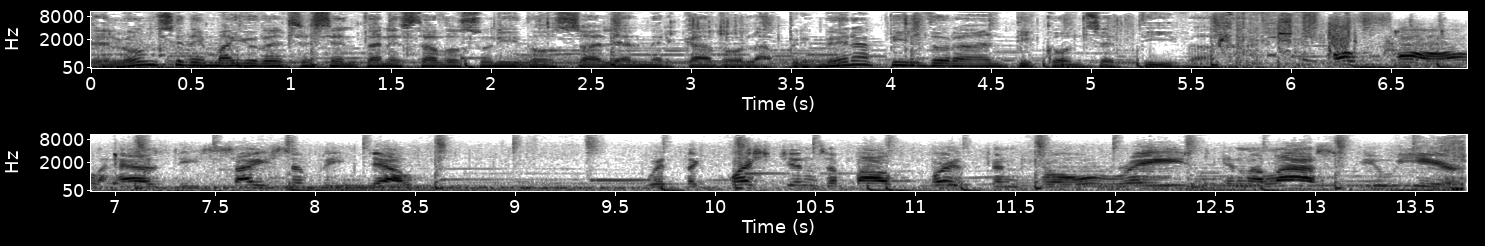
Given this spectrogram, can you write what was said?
El 11 de mayo del 60 en Estados Unidos sale al mercado la primera píldora anticonceptiva. Pope Paul has decisively dealt with the questions about birth control raised in the last few years.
